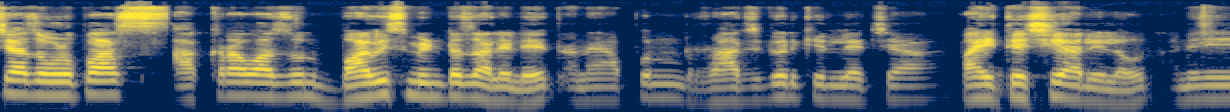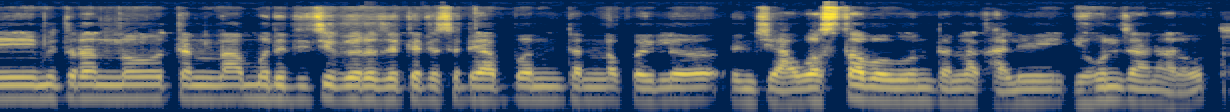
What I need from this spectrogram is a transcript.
च्या जवळपास अकरा वाजून बावीस मिनिटं झालेले आहेत आणि आपण राजगड किल्ल्याच्या पायथ्याशी आलेलो आहोत. आणि मित्रांनो त्यांना मदतीची गरज आहे. त्याच्यासाठी आपण त्यांना पहिलं त्यांची अवस्था बघून त्यांना खाली घेऊन जाणार आहोत.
